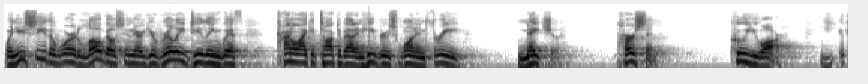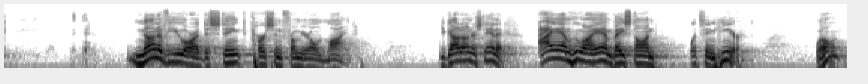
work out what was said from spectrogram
When you see the word logos in there, you're really dealing with, kind of like it talked about in Hebrews 1 and 3, nature, person, who you are. You, none of you are a distinct person from your own mind. You got to understand that. I am who I am based on what's in here. Well,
